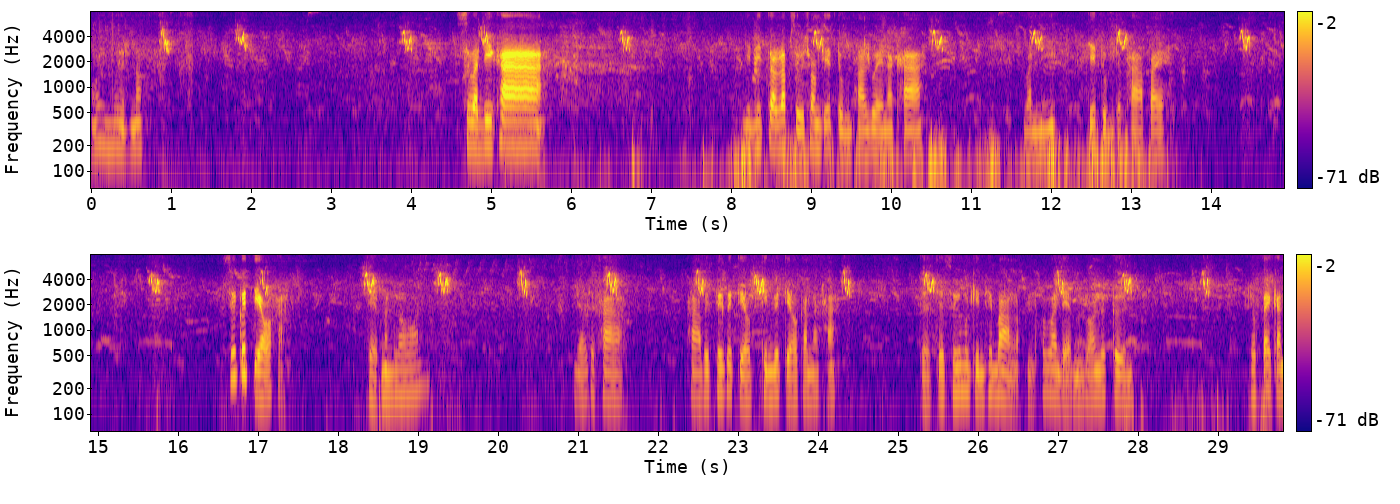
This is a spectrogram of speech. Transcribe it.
โอ้ยมืดเนาะ สวัสดีค่ะ ยินดีต้อนรับสู่ช่องเจ๊ตุ่มพารวยนะคะ วันนี้เจ๊ตุ่มจะพาไป ซื้อก๋วยเตี๋ยวค่ะแดดมันร้อน เดี๋ยวจะพา พาไปซื้อก๋วยเตี๋ยวกินก๋วยเตี๋ยวกันนะคะ เดี๋ยวจะซื้อมากินที่บ้านเพราะว่าแดดมันร้อนเหลือเกิน เดี๋ยวไปกัน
